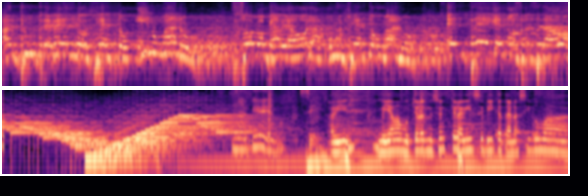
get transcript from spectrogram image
ante un tremendo gesto inhumano. Solo cabe ahora un gesto humano. Entréguennos al senador. No olvidemos, sí. A mí me llama mucho la atención que Lavín se pica tan así como a.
